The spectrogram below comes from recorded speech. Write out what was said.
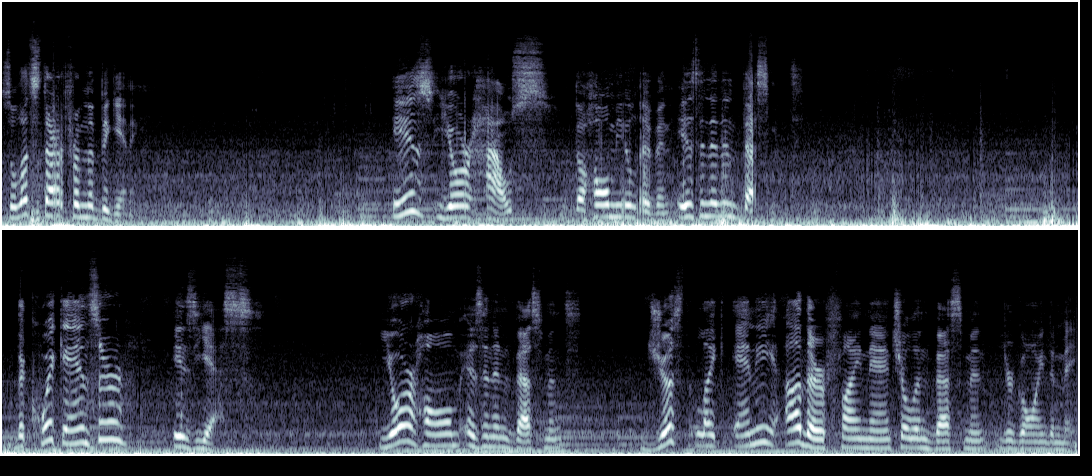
So let's start from the beginning. Is your house, the home you live in, isn't an investment? The quick answer is yes. Your home is an investment just like any other financial investment you're going to make.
